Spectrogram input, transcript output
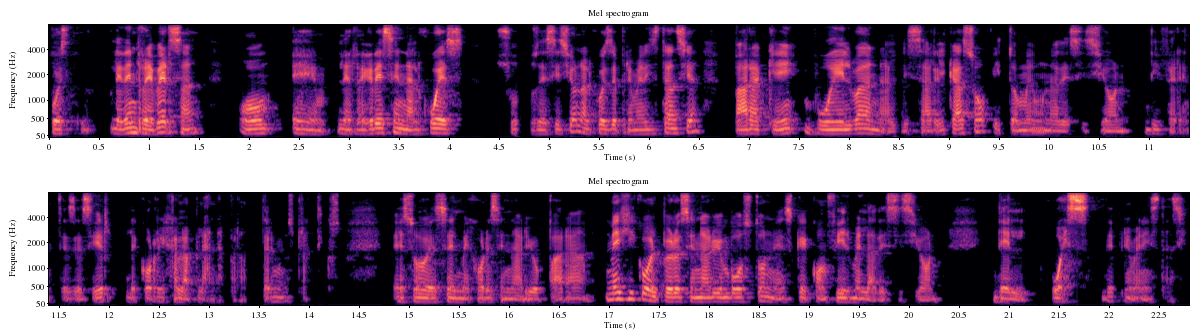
pues, le den reversa o eh, le regresen al juez su decisión, al juez de primera instancia, para que vuelva a analizar el caso y tome una decisión diferente, es decir, le corrija la plana para términos prácticos. Eso es el mejor escenario para México. El peor escenario en Boston es que confirme la decisión del juez de primera instancia.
